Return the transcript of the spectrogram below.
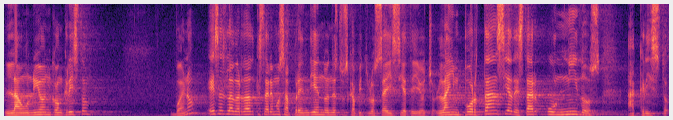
la unión con Cristo? Bueno, esa es la verdad que estaremos aprendiendo en estos capítulos 6, 7 y 8. La importancia de estar unidos a Cristo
